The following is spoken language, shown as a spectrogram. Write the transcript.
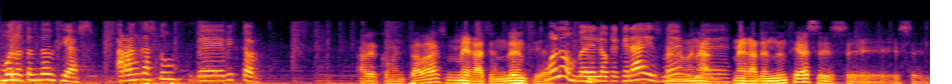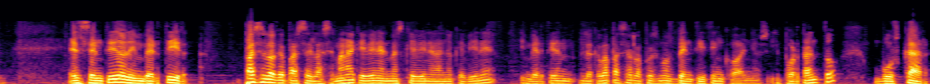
Bueno, tendencias. ¿Arrancas tú, eh, Víctor? A ver, comentabas megatendencias. Bueno, lo que queráis, ¿no? Fenomenal. Megatendencias es, es el, el sentido de invertir pase lo que pase la semana que viene, el mes que viene, el año que viene, invertir en lo que va a pasar los próximos 25 años. Y, por tanto, buscar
